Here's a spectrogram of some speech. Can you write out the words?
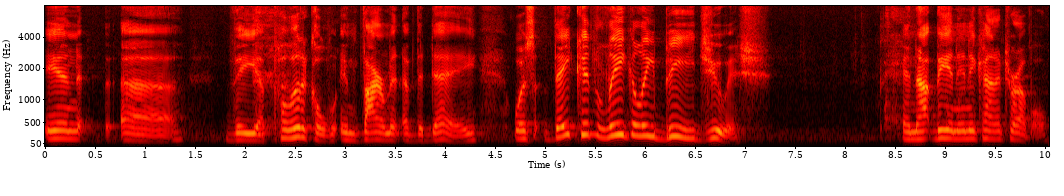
in uh, the uh, political environment of the day, was they could legally be Jewish and not be in any kind of trouble,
